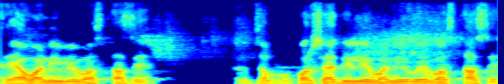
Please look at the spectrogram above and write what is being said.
રહેવાની વ્યવસ્થા છે. પ્રસાદી લેવાની વ્યવસ્થા છે.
